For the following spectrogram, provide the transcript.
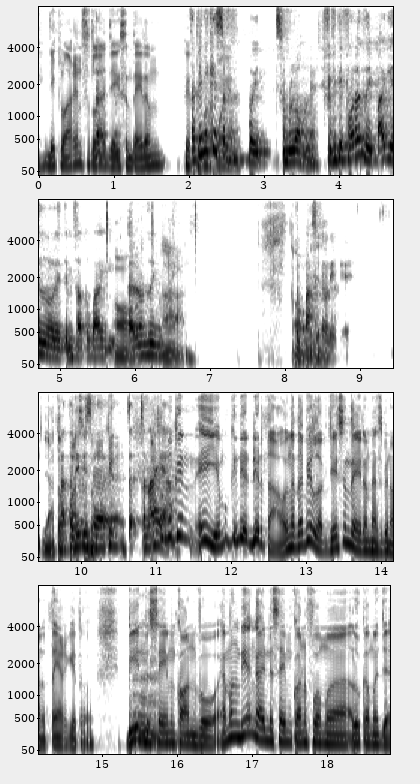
nih. Dikeluarin setelah Jason Tatum Tapi ini 54 kayak se- sebelum nih. 54 dari pagi loh, jam 1 pagi. Oh, I don't think ah. itu Oh, pas iya. kali deh. Ya, atau, Atau pas, dia bisa atau mungkin. Atau mungkin iya mungkin dia dia tahu nggak tapi look Jason Tatum has been on a tear gitu. Be in the Hmm. same convo. Emang dia nggak in the same convo sama Luka Maja?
